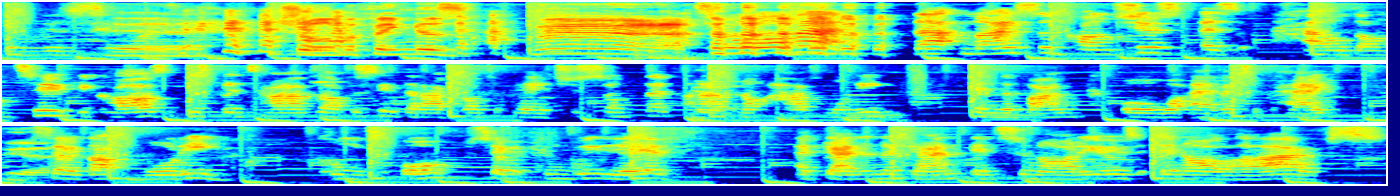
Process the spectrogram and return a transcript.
fingers. it? Trauma fingers. Trauma. that my subconscious has held on to because there's been times obviously that I've gone to purchase something and I've not had money in the bank or whatever to pay. Yeah. So that worry comes up so it can relive again and again in scenarios in our lives.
